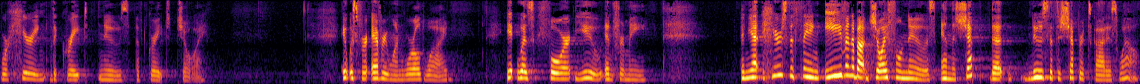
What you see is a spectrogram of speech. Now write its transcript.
were hearing the great news of great joy. It was for everyone worldwide. It was for you and for me. And yet, here's the thing even about joyful news and the, shep- the news that the shepherds got as well.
